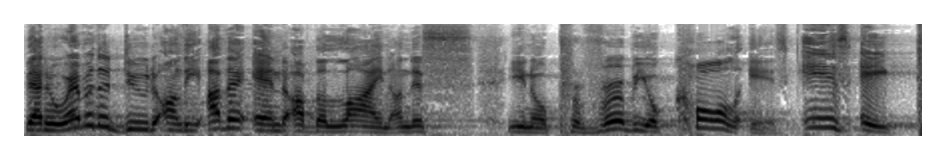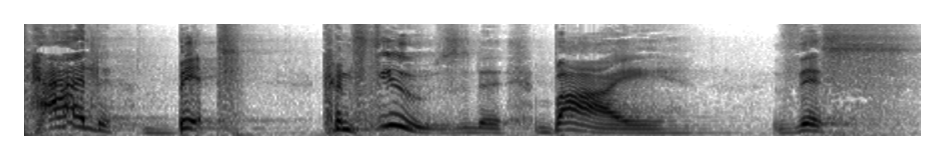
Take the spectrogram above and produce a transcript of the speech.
that whoever the dude on the other end of the line on this, you know, proverbial call is, is a tad bit confused by this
